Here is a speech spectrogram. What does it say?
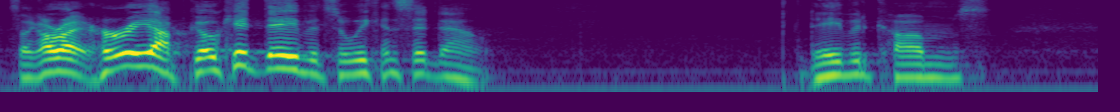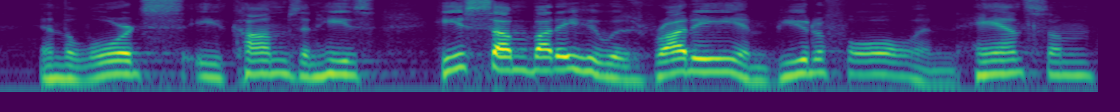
It's like, all right, hurry up, go get David so we can sit down. David comes, and the Lord he comes, and he's he's somebody who is ruddy and beautiful and handsome.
